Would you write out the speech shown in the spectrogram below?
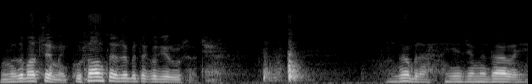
No zobaczymy. Kuszące, żeby tego nie ruszać. Dobra, jedziemy dalej.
